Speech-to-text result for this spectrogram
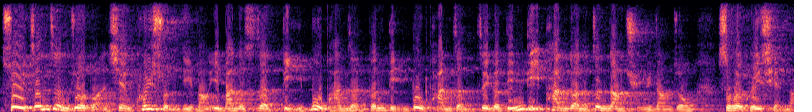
所以真正做短线亏损的地方，一般都是在底部盘整跟顶部盘整这个顶底判断的震荡区域当中是会亏钱的，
